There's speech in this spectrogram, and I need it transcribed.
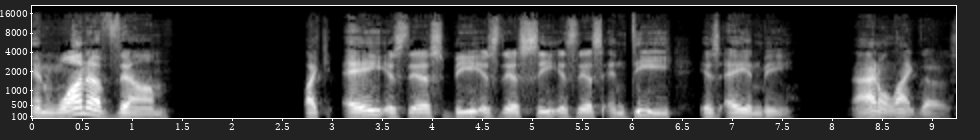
and one of them, like A is this, B is this, C is this, and D is A and B. I don't like those.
